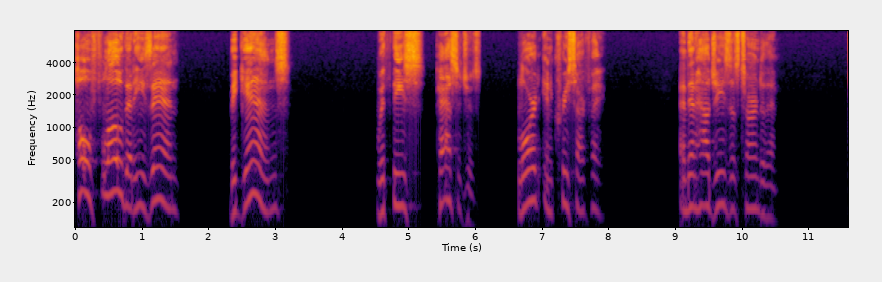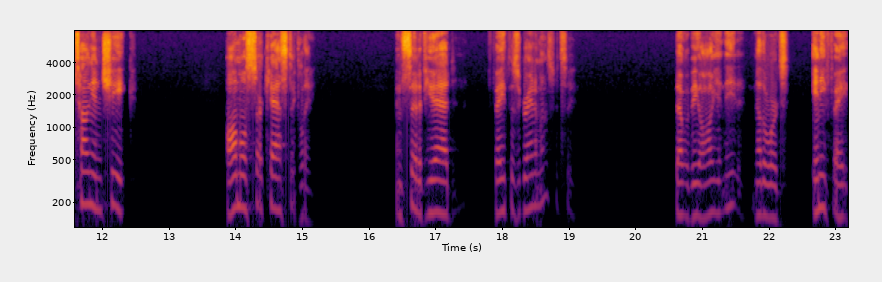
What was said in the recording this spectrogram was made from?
whole flow that he's in begins with these passages Lord, increase our faith. And then how Jesus turned to them, tongue in cheek, almost sarcastically, and said, If you had faith as a grain of mustard seed, that would be all you needed. In other words, any faith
